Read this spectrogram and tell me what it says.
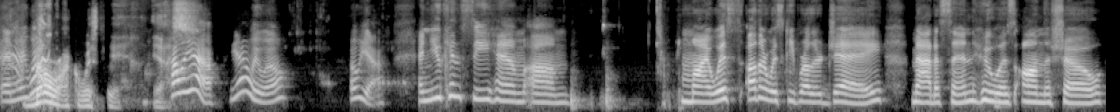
and we will Metal Rock whiskey. Yes. Hell yeah. Yeah, we will. Oh yeah. And you can see him um my whis- other whiskey brother Jay Madison who was on the show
